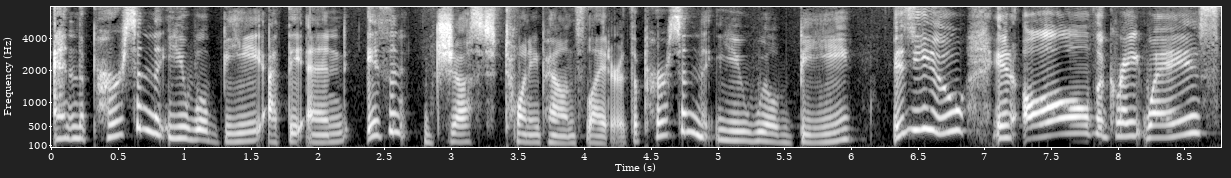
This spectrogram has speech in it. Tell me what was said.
And the person that you will be at the end isn't just 20 pounds lighter. The person that you will be is you in all the great ways,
